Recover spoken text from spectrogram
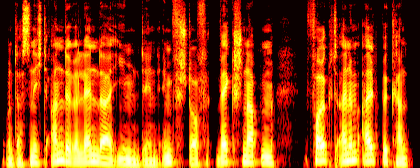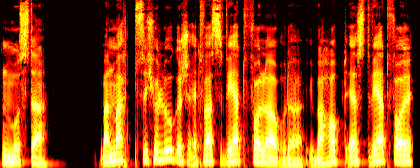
und dass nicht andere Länder ihm den Impfstoff wegschnappen, folgt einem altbekannten Muster. Man macht psychologisch etwas wertvoller oder überhaupt erst wertvoll,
